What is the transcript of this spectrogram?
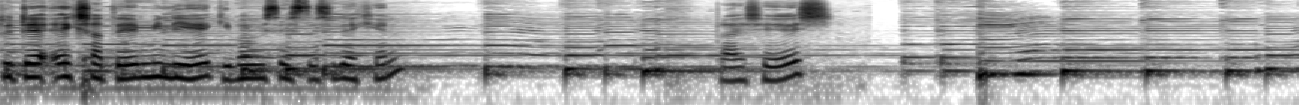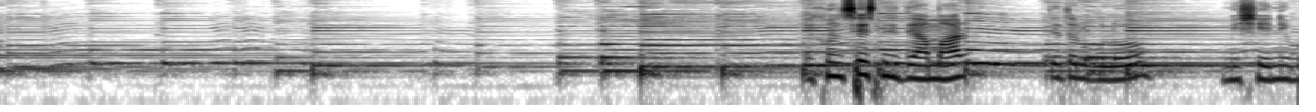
দুইটা একসাথে মিলিয়ে কীভাবে সেচতেছি দেখেন? প্রায় শেষ। এখন শেষ নিতে আমার তেঁতুলগুলো মিশিয়ে নিব।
